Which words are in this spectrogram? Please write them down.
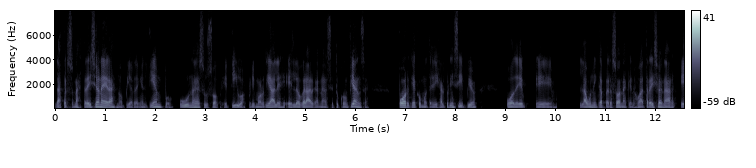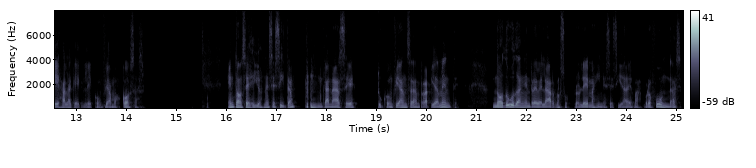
Las personas traicioneras no pierden el tiempo. Uno de sus objetivos primordiales es lograr ganarse tu confianza, porque como te dije al principio, puede, eh, la única persona que nos va a traicionar es a la que le confiamos cosas. Entonces ellos necesitan ganarse tu confianza rápidamente. No dudan en revelarnos sus problemas y necesidades más profundas.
